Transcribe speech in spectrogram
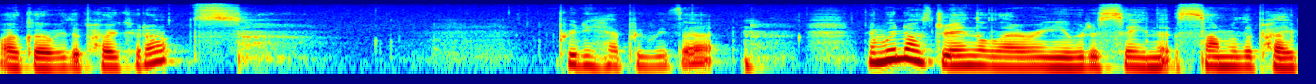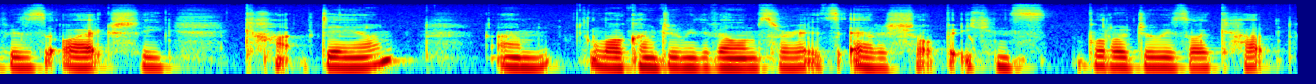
I go with the polka dots. Pretty happy with that. Now when I was doing the layering you would have seen that some of the papers I actually cut down um, like I'm doing with the vellum, sorry it's out of shot but you can, what I do is I cut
